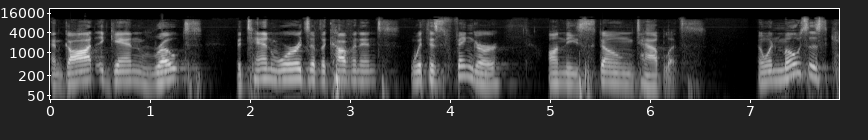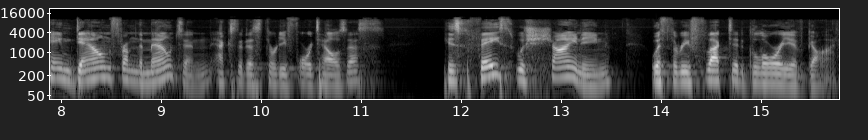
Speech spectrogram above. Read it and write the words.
and God again wrote the ten words of the covenant with his finger on these stone tablets. And when Moses came down from the mountain, Exodus 34 tells us, his face was shining with the reflected glory of God.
